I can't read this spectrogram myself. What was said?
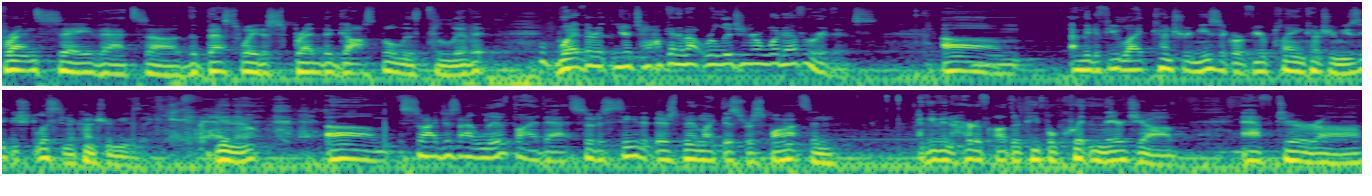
friends say that uh, the best way to spread the gospel is to live it, whether you're talking about religion or whatever it is. Um, I mean, if you like country music or if you're playing country music, you should listen to country music, you know? Um, so I just, I live by that. So to see that there's been like this response, and I've even heard of other people quitting their job after, uh,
